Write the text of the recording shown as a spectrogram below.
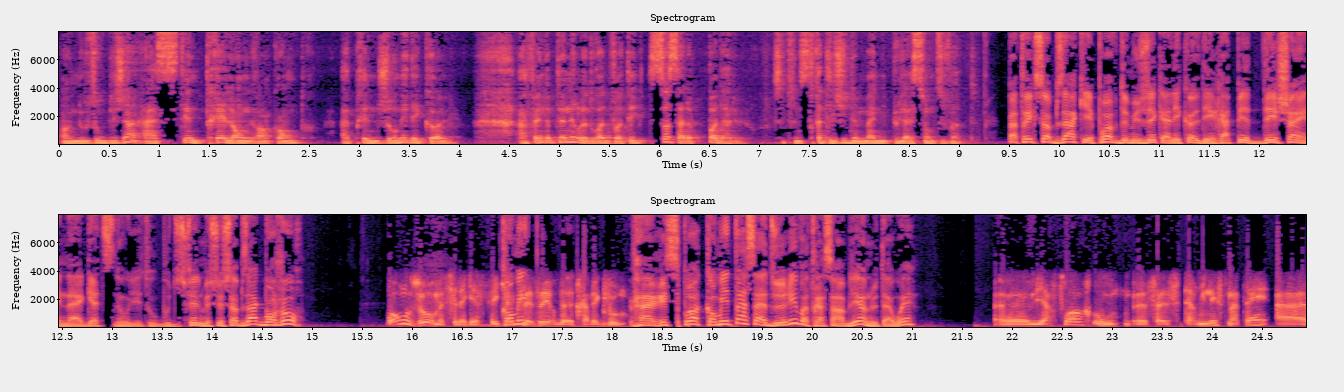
en nous obligeant à assister à une très longue rencontre après une journée d'école, afin d'obtenir le droit de voter. Ça, ça n'a pas d'allure. C'est une stratégie de manipulation du vote. Patrick Sobzak est prof de musique à l'école des Rapides des Chênes à Gatineau. Il est au bout du fil. Monsieur Sobzak, bonjour. Bonjour, Monsieur Lagacé. Quel Combien- plaisir d'être avec vous. Un réciproque. Combien de temps ça a duré votre assemblée en Outaouais? Euh, hier soir, ou euh, ça s'est terminé ce matin à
